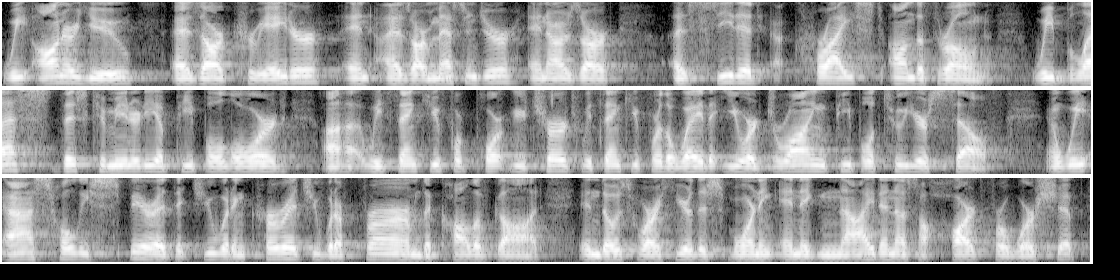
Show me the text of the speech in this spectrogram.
We honor you as our creator and as our messenger and as our uh, seated Christ on the throne. We bless this community of people, Lord. Uh, we thank you for Portview Church. We thank you for the way that you are drawing people to yourself. And we ask, Holy Spirit, that you would encourage, you would affirm the call of God in those who are here this morning and ignite in us a heart for worship,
